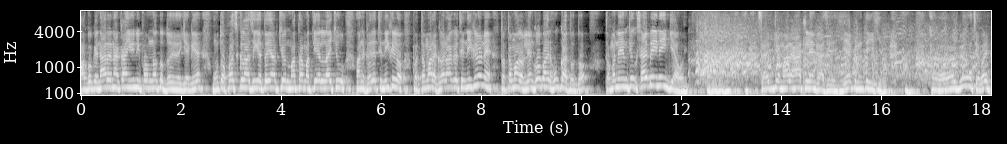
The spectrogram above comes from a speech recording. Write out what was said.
બાઘો કે ના રે ના કાંઈ યુનિફોર્મ નહોતો ધોયો કે કે હું તો ફર્સ્ટ ક્લાસ કે તૈયાર થયો માથામાં તેલ નાખ્યું અને ઘરેથી નીકળ્યો. પણ તમારા ઘર આગળથી નીકળ્યો ને તો તમારો લેંઘો બહાર હુકાતો હતો. તો મને એમ થયું કે સાહેબ એ નહીં ગયા હોય. સાહેબ કે મારે આઠ લેંઘા છે. એક નથી. ગયું છે ભાઈ.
